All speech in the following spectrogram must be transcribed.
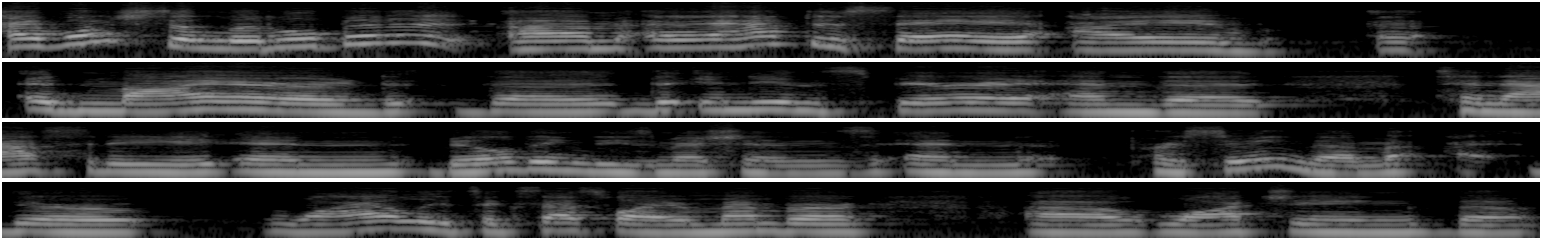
I watched a little bit um, and I have to say I've uh, admired the the Indian spirit and the tenacity in building these missions and pursuing them. They're wildly successful. I remember uh, watching the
